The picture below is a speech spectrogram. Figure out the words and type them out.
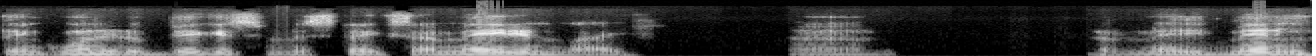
think one of the biggest mistakes I made in life, um, I've made many,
